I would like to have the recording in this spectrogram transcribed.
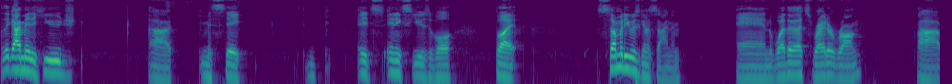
I think I made a huge uh, mistake. It's inexcusable, but somebody was going to sign him, and whether that's right or wrong, uh,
